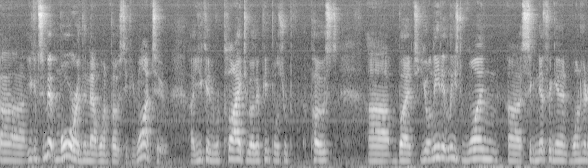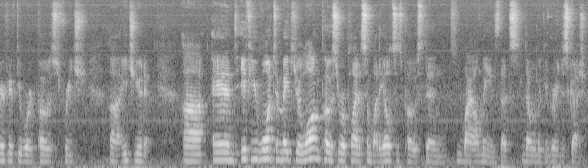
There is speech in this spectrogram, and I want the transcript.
Uh, you can submit more than that one post if you want to. Uh, you can reply to other people's posts, uh, but you'll need at least one uh, significant 150 word post for each uh, each unit. and if you want to make your long post a reply to somebody else's post, then by all means, that's that would make a great discussion.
